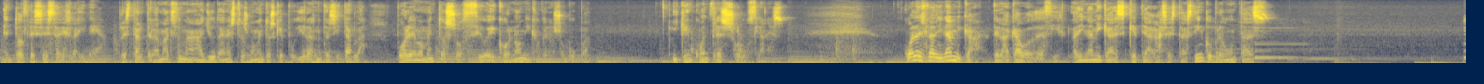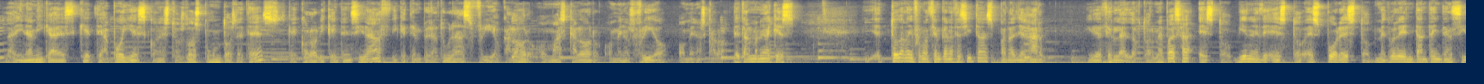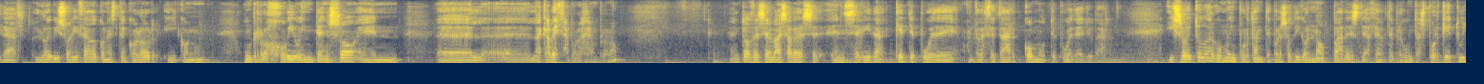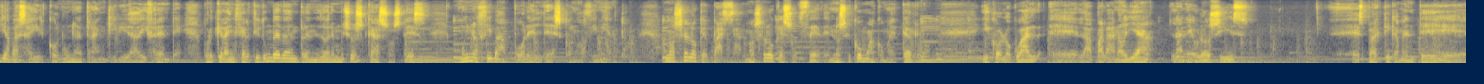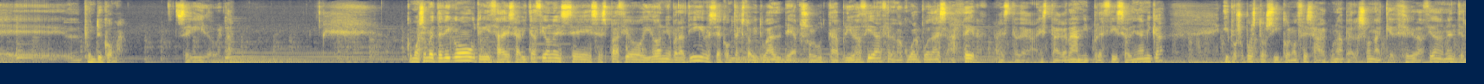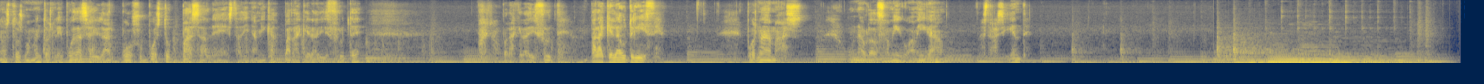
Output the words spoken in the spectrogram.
Entonces esa es la idea, prestarte la máxima ayuda en estos momentos que pudieras necesitarla por el momento socioeconómico que nos ocupa y que encuentres soluciones. ¿Cuál es la dinámica? Te la acabo de decir. La dinámica es que te hagas estas cinco preguntas La dinámica es que te apoyes con estos dos puntos de test, que color y qué intensidad, y qué temperaturas, frío, calor, o más calor, o menos frío, o menos calor. De tal manera que es toda la información que necesitas para llegar y decirle al doctor, me pasa esto, viene de esto, es por esto, me duele en tanta intensidad, lo he visualizado con este color y con un, rojo vivo intenso en eh, eh, la cabeza, por ejemplo. ¿no? Entonces él va a saber enseguida qué te puede recetar, cómo te puede ayudar. Y sobre todo algo muy importante, por eso digo, no pares de hacerte preguntas, porque tú ya vas a ir con una tranquilidad diferente, porque la incertidumbre del emprendedor en muchos casos es muy nociva por el desconocimiento. No sé lo que pasa, no sé lo que sucede, no sé cómo acometerlo, y con lo cual eh, la paranoia, la neurosis, es prácticamente punto y coma seguido, ¿verdad? Como siempre te digo, utiliza esa habitación, ese, espacio idóneo para ti, ese contexto habitual de absoluta privacidad en el cual puedas hacer esta, esta gran y precisa dinámica. Y por supuesto, si conoces a alguna persona que desgraciadamente en estos momentos le puedas ayudar, por supuesto, pásale esta dinámica para que la disfrute. Bueno, para que la disfrute, para que la utilice. Pues nada más. Un abrazo amigo, amiga. Hasta la siguiente.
